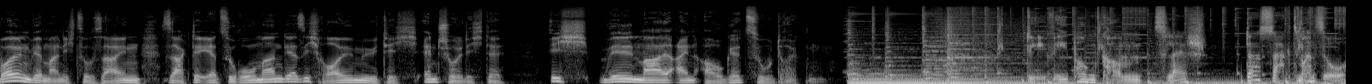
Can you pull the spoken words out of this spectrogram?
Wollen wir mal nicht so sein, sagte er zu Roman, der sich reumütig entschuldigte. Ich will mal ein Auge zudrücken. dw.com/das sagt man so.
